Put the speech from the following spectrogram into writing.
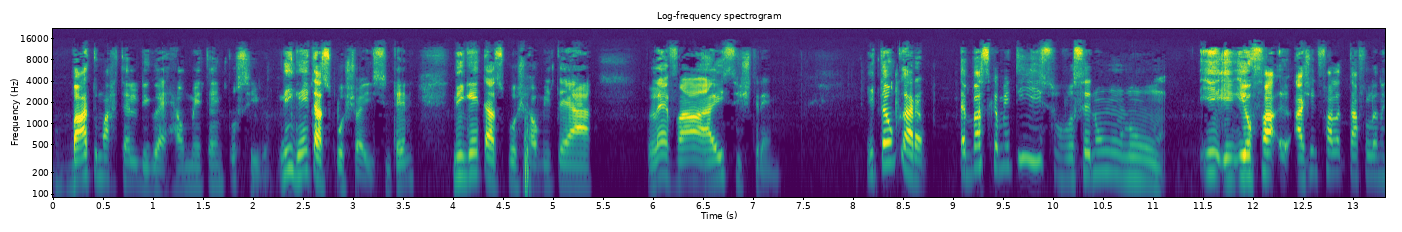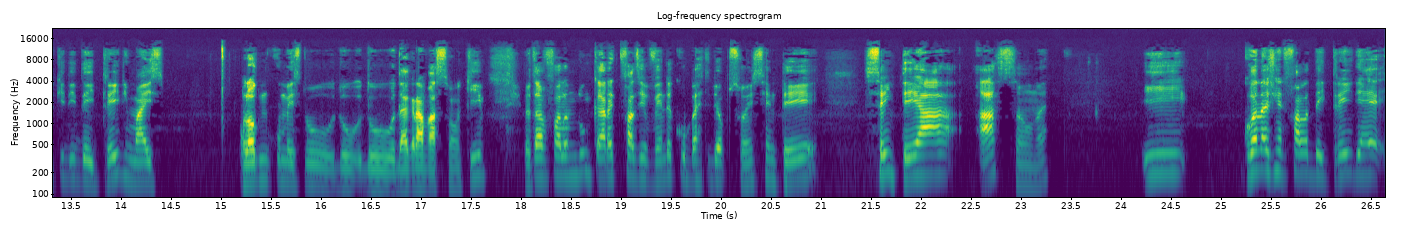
bato o martelo e digo, é, realmente é impossível. Ninguém está disposto a isso, entende? Ninguém está disposto realmente a levar a esse extremo. Então, cara, é basicamente isso. Você não. não... E, e eu fa... A gente fala, tá falando aqui de day trade, mas logo no começo do, do, do, da gravação aqui, eu estava falando de um cara que fazia venda coberta de opções sem ter, sem ter a, a ação, né? E quando a gente fala day trade, é,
